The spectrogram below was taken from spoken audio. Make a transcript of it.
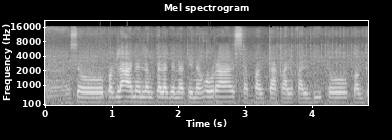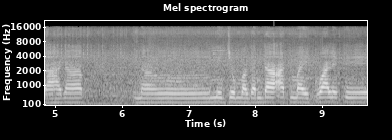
Ah, so, paglaanan lang talaga natin ang oras sa pagkakalkal dito, paghahanap ng medyo maganda at may quality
